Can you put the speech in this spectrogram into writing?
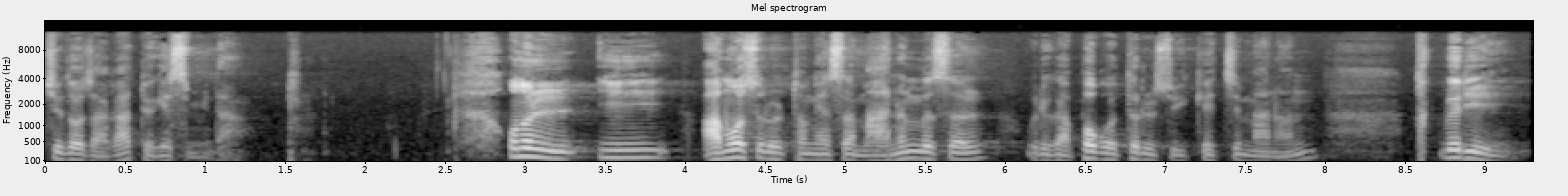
지도자가 되겠습니다. 오늘 이 아모스를 통해서 많은 것을 우리가 보고 들을 수 있겠지만은 특별히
